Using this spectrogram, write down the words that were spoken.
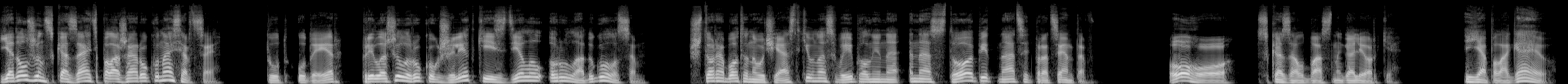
я должен сказать, положа руку на сердце. Тут УДР приложил руку к жилетке и сделал руладу голосом, что работа на участке у нас выполнена на 115%. «Ого!» — сказал бас на галерке. «Я полагаю»,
